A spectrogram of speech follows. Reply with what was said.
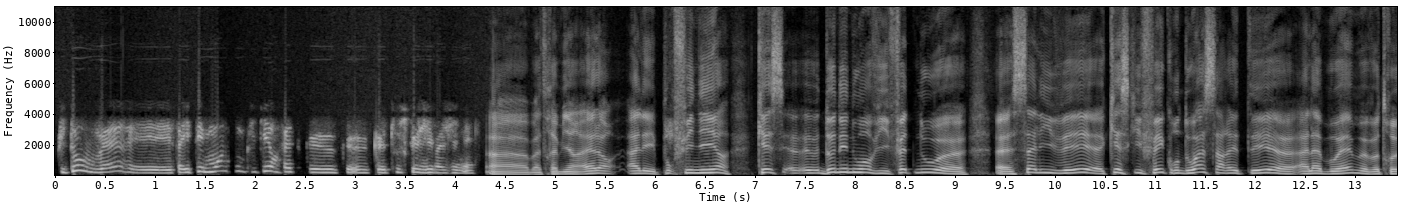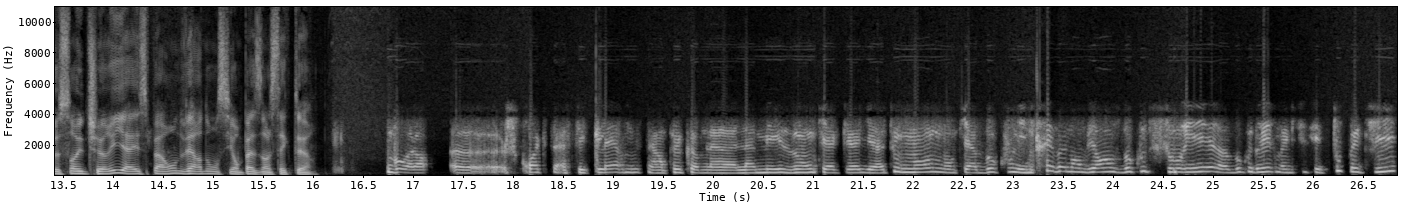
plutôt ouverts, et ça a été moins compliqué en fait que, que, que tout ce que j'imaginais. Ah, bah très bien. Alors, allez, pour finir, euh, donnez-nous envie, faites-nous euh, euh, saliver. Qu'est-ce qui fait qu'on doit s'arrêter à la Bohème, votre sandwicherie à Esparon de Verdon, si on passe dans le secteur? Bon, alors, euh, je crois que c'est assez clair. Nous, c'est un peu comme la, la maison qui accueille euh, tout le monde. Donc, il y a beaucoup, il y a une très bonne ambiance, beaucoup de sourires, euh, beaucoup de rire, même si c'est tout petit.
